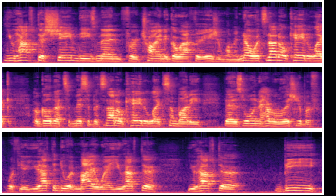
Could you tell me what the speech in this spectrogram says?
you have to shame these men for trying to go after Asian women. No, it's not okay to like a girl that's submissive. It's not okay to like somebody that is willing to have a relationship with, with you. You have to do it my way. You have to you have to be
